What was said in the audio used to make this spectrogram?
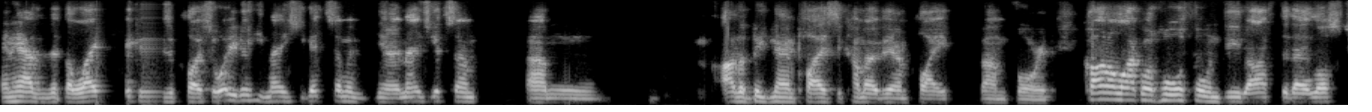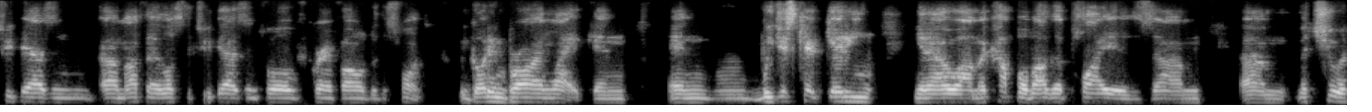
and how that the Lakers are close. So what do you do? He managed to get some, you know, managed to get some um, other big name players to come over there and play um, for him. Kind of like what Hawthorn did after they lost 2000, um, after they lost the 2012 grand final to the Swans. We got in Brian Lake and and we just kept getting, you know, um, a couple of other players, um, um, mature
